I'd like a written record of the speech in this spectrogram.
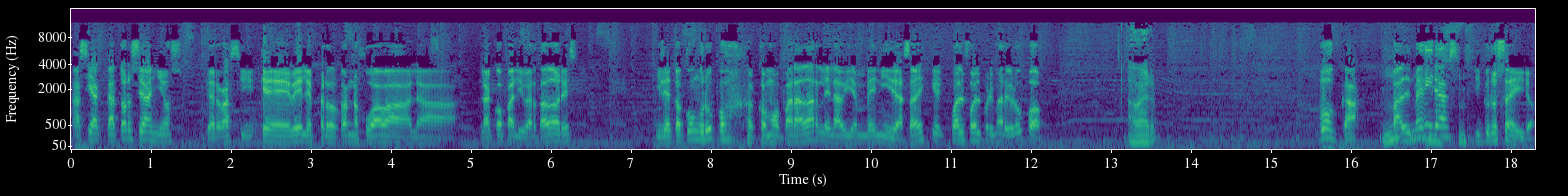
Hacía 14 años que, Racing, que Vélez perdón, no jugaba la, la Copa Libertadores, y le tocó un grupo como para darle la bienvenida. ¿Sabés qué, cuál fue el primer grupo? A ver. Boca, Palmeiras y Cruzeiro.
